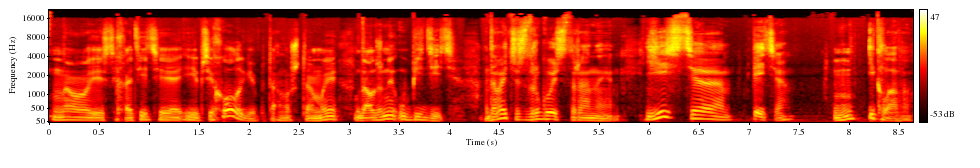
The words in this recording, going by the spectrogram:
ну, если хотите, и психологи, потому что мы должны убедить. Давайте с другой стороны. Есть э, Петя угу. и Клава.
